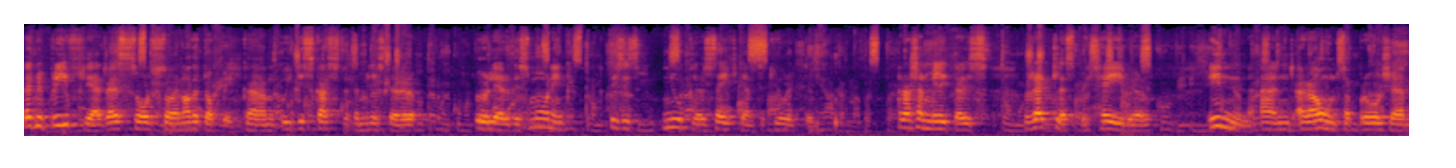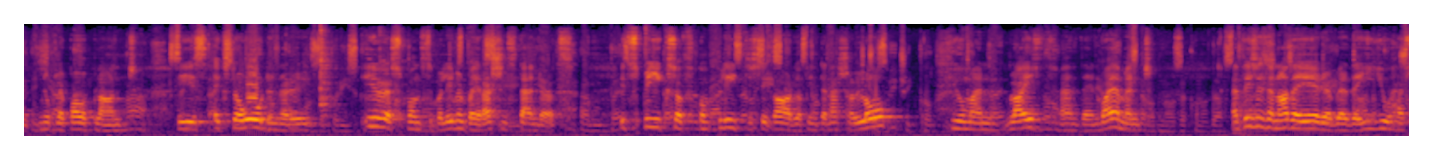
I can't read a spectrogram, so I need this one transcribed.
Let me briefly address also another topic um, we discussed with the minister earlier this morning. This is nuclear safety and security. Russian military's reckless behavior in and around Zaporozhye nuclear power plant is extraordinary, irresponsible, even by Russian standards. It speaks of complete disregard of international law, human life, and the environment. And this is another area where the EU has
